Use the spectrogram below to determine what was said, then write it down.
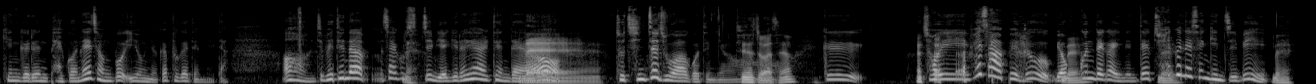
긴 글은 100원의 정보 이용료가 부과됩니다. 어, 이제 베트남 쌀국수집 네. 얘기를 해야 할 텐데요. 네. 저 진짜 좋아하거든요. 진짜 좋아하세요? 그 저희 회사 앞에도 몇 네. 군데가 있는데 최근에 네. 생긴 집이 네.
